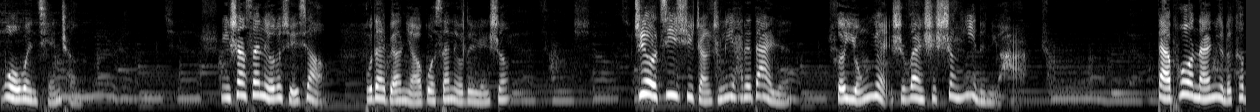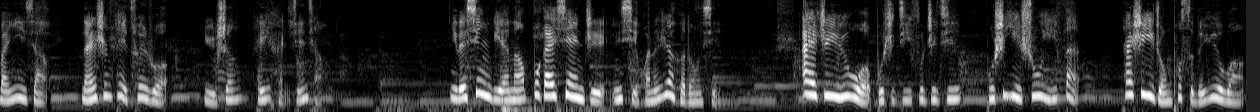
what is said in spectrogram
莫问前程。你上三流的学校，不代表你要过三流的人生。只有继续长成厉害的大人，和永远是万事胜意的女孩。打破男女的刻板印象，男生可以脆弱，女生可以很坚强。你的性别呢，不该限制你喜欢的任何东西。爱之于我，不是肌肤之亲，不是一蔬一饭，它是一种不死的欲望，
